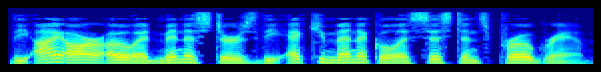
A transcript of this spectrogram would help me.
The IRO administers the Ecumenical Assistance Program,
